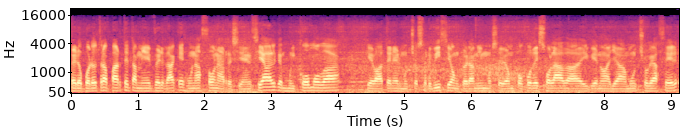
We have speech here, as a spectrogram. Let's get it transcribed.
Pero por otra parte también es verdad que es una zona residencial, que es muy cómoda, que va a tener muchos servicios, aunque ahora mismo se vea un poco desolada y que no haya mucho que hacer.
